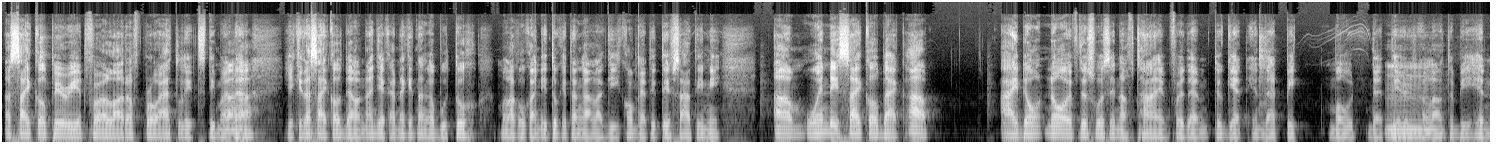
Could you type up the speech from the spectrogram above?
a cycle period for a lot of pro athletes di mana Uh-huh. ya kita cycle down aja karena kita nggak butuh melakukan itu kita nggak lagi kompetitif saat ini. Um, when they cycle back up, I don't know if this was enough time for them to get in that peak mode that they're allowed to be in.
